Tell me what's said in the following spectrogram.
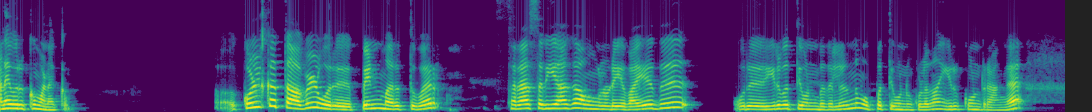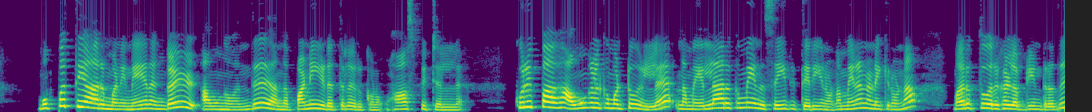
அனைவருக்கும் வணக்கம். கொல்கத்தாவில் ஒரு பெண் மருத்துவர் சராசரியாக அவங்களுடைய வயது ஒரு 29லிருந்து 31க்குள்ள தான் இருக்குன்றாங்க. 36 மணி நேரங்கள் அவங்க வந்து அந்த பணியிடத்தில் இருக்கணும், ஹாஸ்பிட்டலில் குறிப்பாக அவங்களுக்கு மட்டும் இல்லை நம்ம எல்லாருக்குமே இந்த செய்தி தெரியணும். நம்ம என்ன நினைக்கிறோன்னா மருத்துவர்கள் அப்படின்றது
